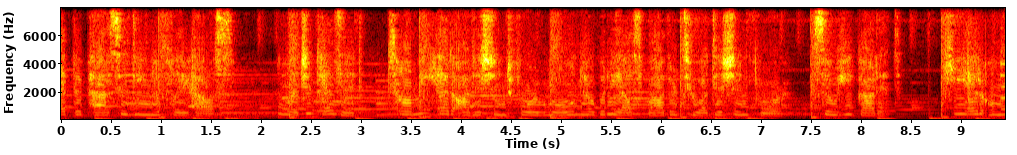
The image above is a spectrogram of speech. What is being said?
at the Pasadena Playhouse. Legend has it, Tommy had auditioned for a role nobody else bothered to audition for, so he got it. He had only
